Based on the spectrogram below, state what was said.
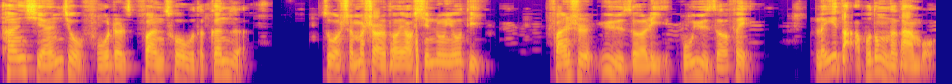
贪闲就扶着犯错误的根子。做什么事儿都要心中有底，凡是预则立，不预则废。雷打不动的干部，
